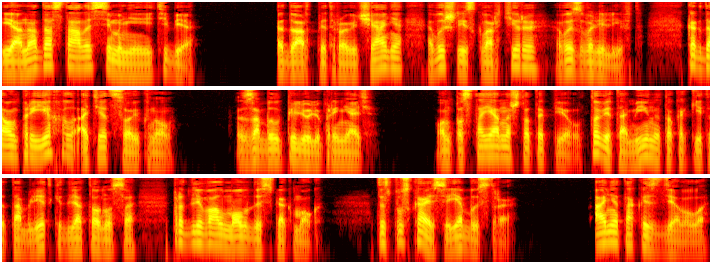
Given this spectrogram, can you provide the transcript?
И она досталась и мне, и тебе». Эдуард Петрович и Аня вышли из квартиры, вызвали лифт. Когда он приехал, отец сойкнул. Забыл пилюлю принять. Он постоянно что-то пил, то витамины, то какие-то таблетки для тонуса, продлевал молодость как мог. Ты спускайся, я быстро. Аня так и сделала.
